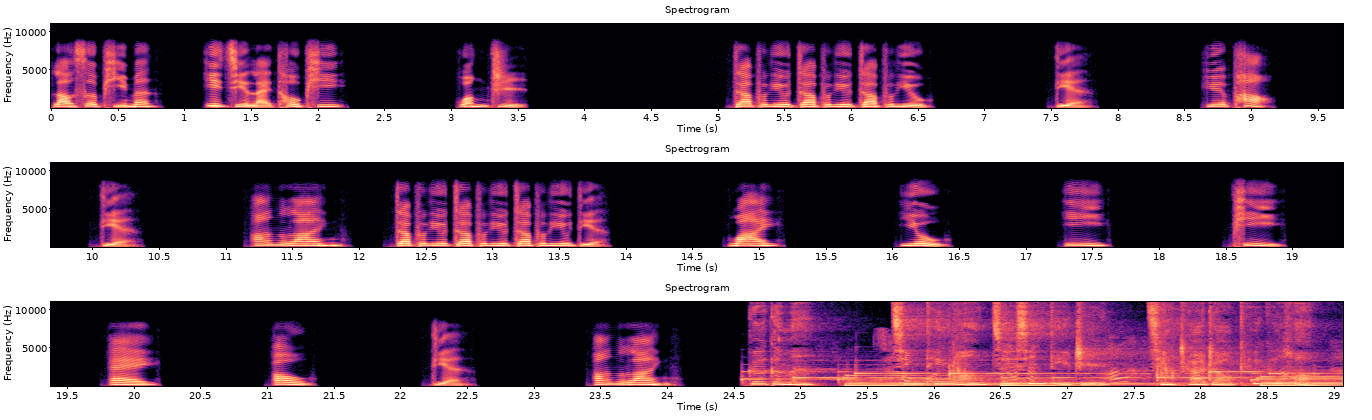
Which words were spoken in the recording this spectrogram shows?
老色皮们，一起来透批！网址：w w w 点约炮点 online w w w 点 y u e p a o 点 online。哥哥们，倾听网最新地址，请查找 QQ 号。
